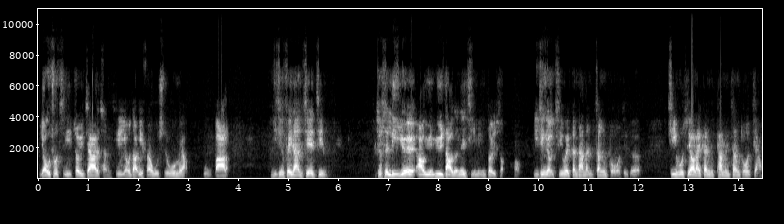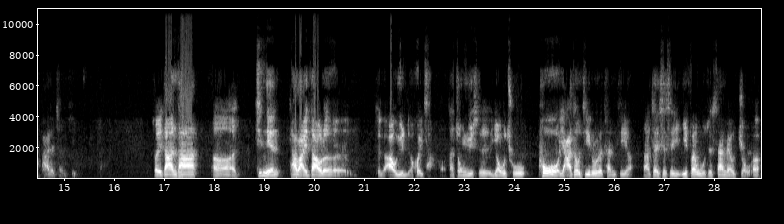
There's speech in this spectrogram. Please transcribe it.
游出自己最佳的成绩，游到一分五十五秒五八了，已经非常接近，就是里约奥运遇到的那几名对手哦，已经有机会跟他们争夺这个，几乎是要来跟他们争夺奖牌的成绩。所以当然他呃，今年他来到了。这个奥运的会场哦，他终于是游出破亚洲纪录的成绩了啊！这次是以一分五十三秒九二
